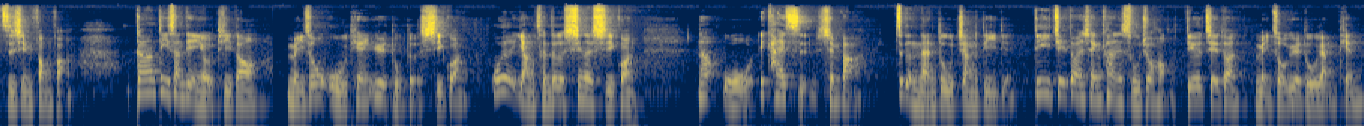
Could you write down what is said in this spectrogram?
执行方法。刚刚第三点有提到每周五天阅读的习惯，为了养成这个新的习惯，那我一开始先把这个难度降低一点。第一阶段先看书就好，第二阶段每周阅读两天，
